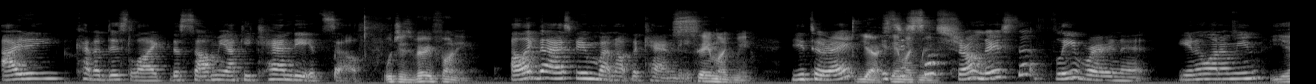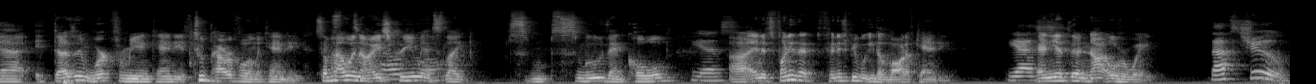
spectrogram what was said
I kind of dislike the salmiakki candy itself. which is very funny. I like the ice cream, but not the candy. Same like me. You too, right? Yeah, it's same just so strong. There's that flavor in it. You know what I mean? Yeah, it doesn't work for me in candy. It's too powerful in the candy. Somehow in the ice cream, it's like sm- smooth and cold. Yes. Uh, and it's funny that Finnish people eat a lot of candy, yes. and yet they're not overweight. that's true.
